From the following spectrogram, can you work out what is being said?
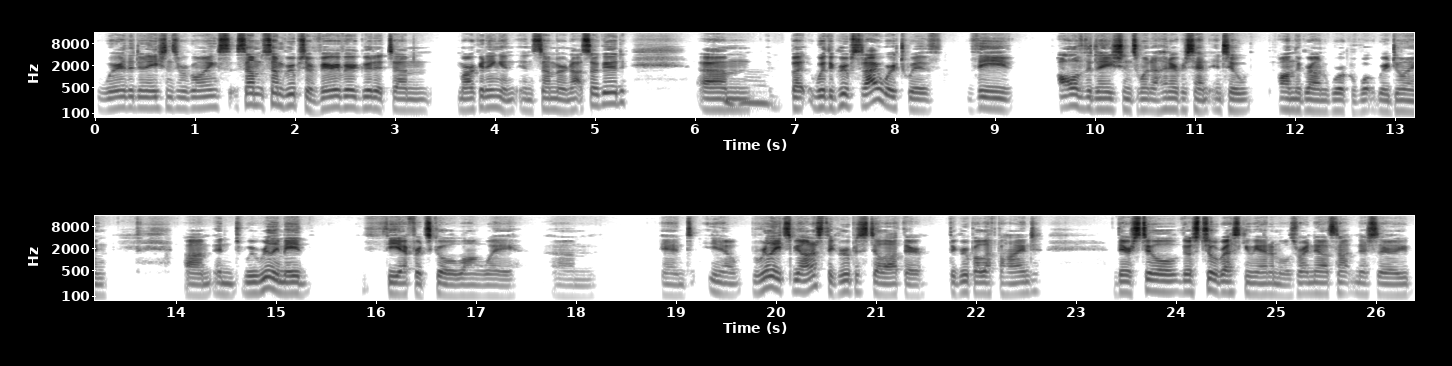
where the donations were going. Some some groups are very very good at um, marketing, and, and some are not so good. Um, mm-hmm. But with the groups that I worked with, the all of the donations went 100% into on the ground work of what we're doing. um, and we really made the efforts go a long way. Um, and you know, really, to be honest, the group is still out there. The group I left behind, they're still they're still rescuing animals. Right now, it's not necessarily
